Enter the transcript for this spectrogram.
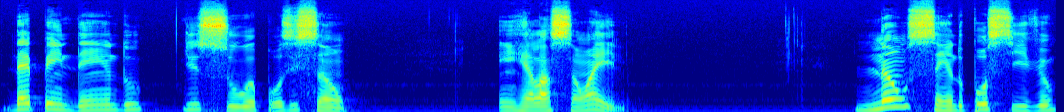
dependendo de sua posição em relação a ele, não sendo possível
